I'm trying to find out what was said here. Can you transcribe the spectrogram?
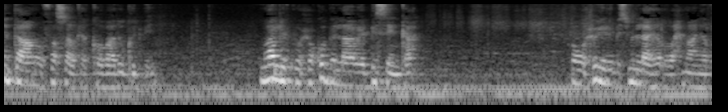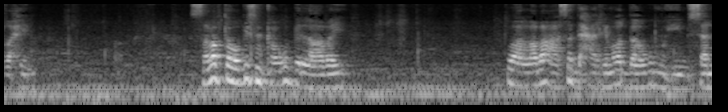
inta aanu fasalka koobaad u gudbin. Mualifku wuxuu ku bilaabay bisinka oo wuxuu yihi bismi illaahi araxmaani araxiim sababta uu bisinka ugu bilaabay waa laba ah saddex arrimood baa ugu muhiimsan.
